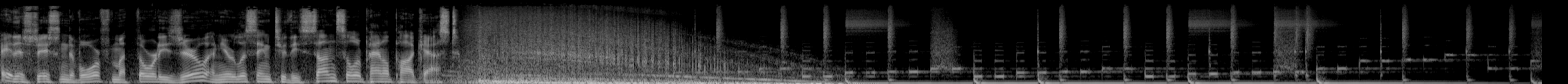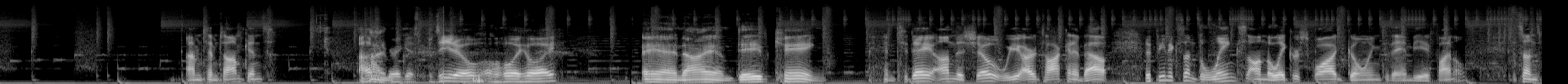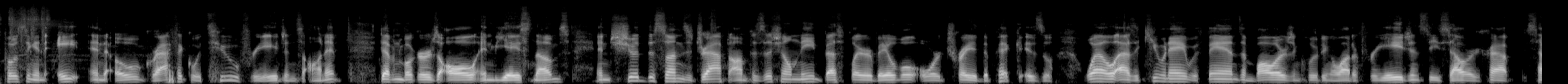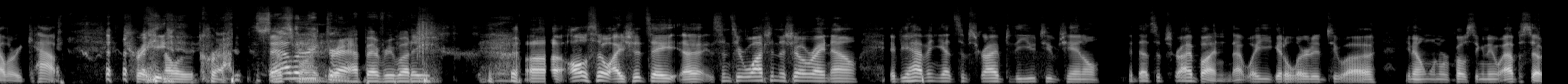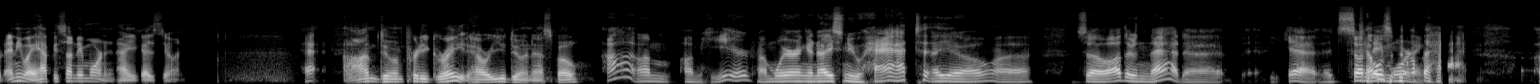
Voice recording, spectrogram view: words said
Hey, this is Jason DeVore from Authority Zero, and you're listening to the Sun Solar Panel Podcast. I'm Tim Tompkins. I'm, I'm- Greg Esposito. Ahoy, hoy. And I am Dave King. And today on the show, we are talking about the Phoenix Suns' links on the Lakers squad going to the NBA Finals. The Suns posting an 8 and 0 graphic with two free agents on it. Devin Booker's all NBA snubs. And should the Suns draft on positional need, best player available, or trade the pick, as well as a Q&A with fans and ballers, including a lot of free agency, salary cap, salary cap trade. Salary crap. Salary fine, trap, everybody. Uh, also, I should say, uh, since you're watching the show right now, if you haven't yet subscribed to the YouTube channel, hit that subscribe button. That way, you get alerted to, uh, you know, when we're posting a new episode. Anyway, happy Sunday morning. How you guys doing? I'm doing pretty great. How are you doing, Espo? Ah, I'm I'm here. I'm wearing a nice new hat. Uh, you know. Uh, so other than that, uh, yeah, it's Sunday Tell us morning. about the hat.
